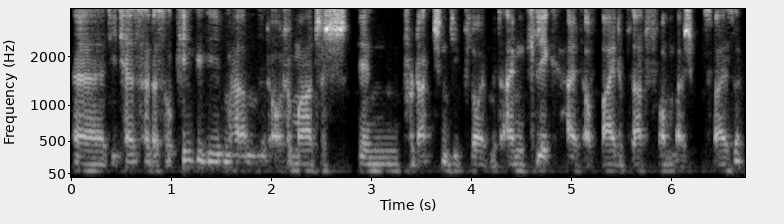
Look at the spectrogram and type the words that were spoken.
äh, die Tester das okay gegeben haben, wird automatisch in Production deployed mit einem Klick halt auf beide Plattformen beispielsweise.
